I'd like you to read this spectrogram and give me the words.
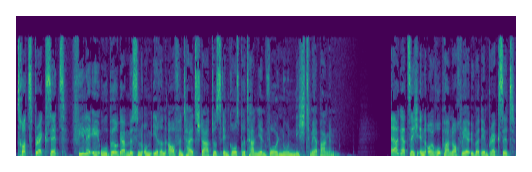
Trotz Brexit, viele EU-Bürger müssen um ihren Aufenthaltsstatus in Großbritannien wohl nun nicht mehr bangen. Ärgert sich in Europa noch wer über den Brexit?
